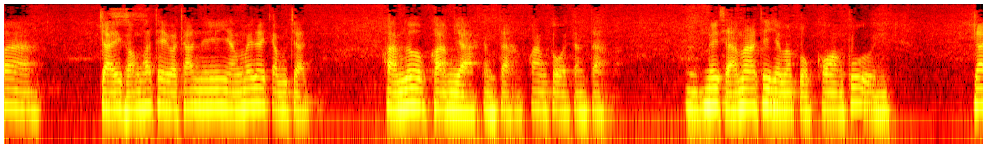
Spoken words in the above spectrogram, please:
ว่า ใจของพระเทวทัตนี้ยังไม่ได้กำจัดความโลภความอยากต่างๆ ความโกรธต่างๆ ไม่สามารถที่จะมาปกครองผู้อื่นได้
